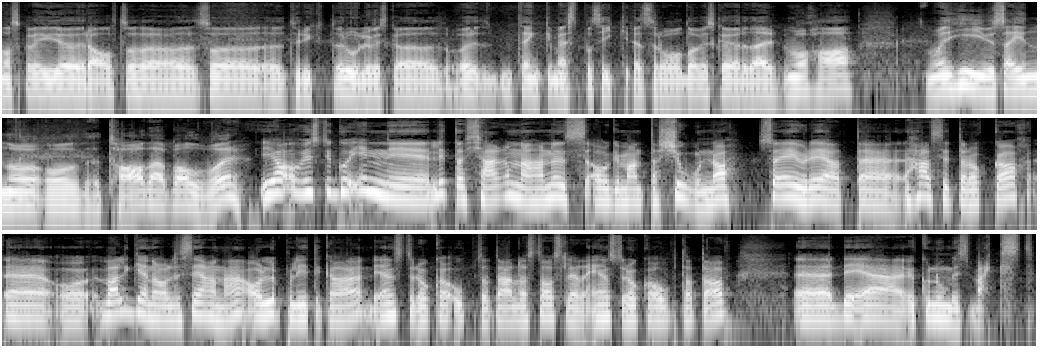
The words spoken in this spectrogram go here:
Nå skal vi gjøre alt så, så trygt og rolig. Vi skal tenke mest på Sikkerhetsrådet, og vi skal gjøre det der. Vi må ha må hive seg inn og, og ta det her på alvor. Ja, og Hvis du går inn i litt av kjernen av hennes argumentasjon, da, så er jo det at eh, her sitter dere eh, og veldig generaliserende, alle politikere. Det eneste dere er opptatt av, eller statsledere, det eneste dere er opptatt av, eh, det er økonomisk vekst.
